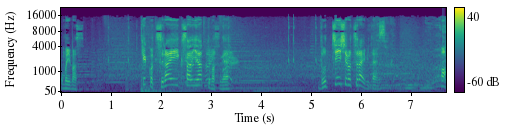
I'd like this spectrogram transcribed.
思います。結構辛い戦になってますね。どっちにしろ辛いみたいな。あ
